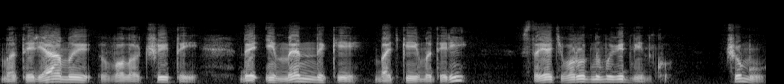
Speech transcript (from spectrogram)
матерями волочити, де іменники, батьки і матері стоять в орудному відмінку. Чому?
